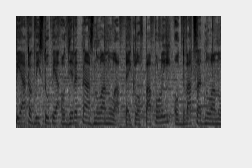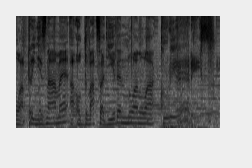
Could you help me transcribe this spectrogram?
piatok vystúpia o 19.00 Peklo v Papuli, o 20.00 Tri neznáme a o 21.00 Kurieris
